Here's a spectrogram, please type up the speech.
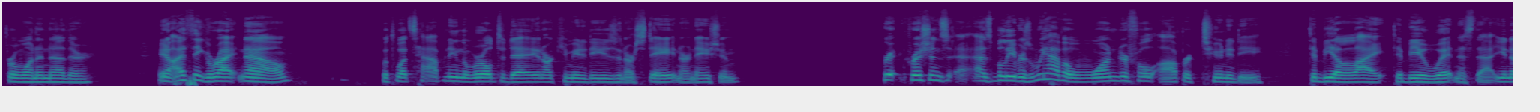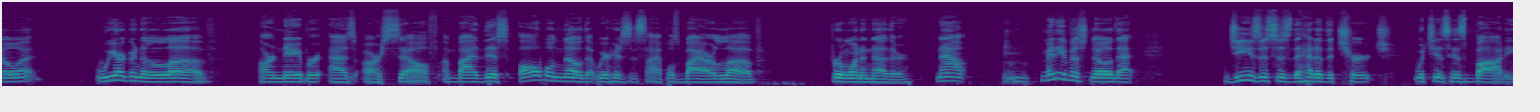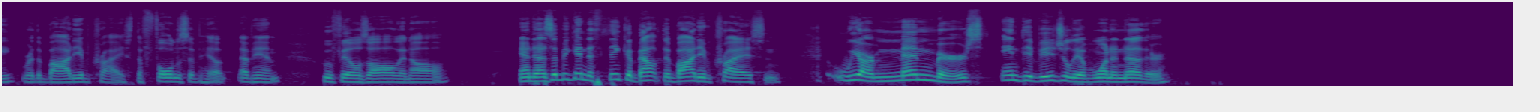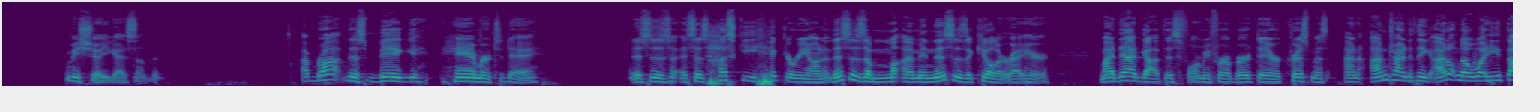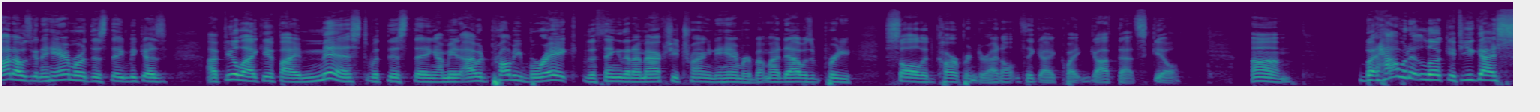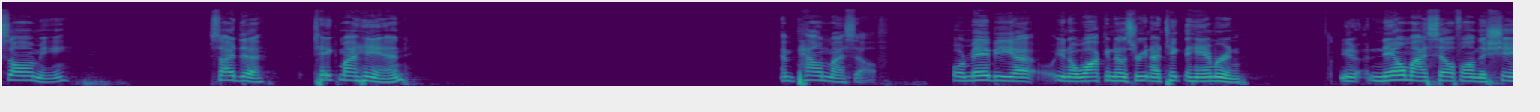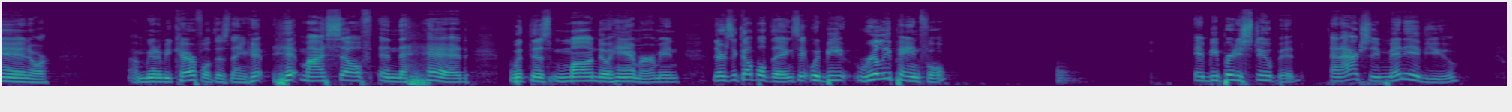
for one another. You know, I think right now, with what's happening in the world today, in our communities, in our state, in our nation, Christians, as believers, we have a wonderful opportunity to be a light, to be a witness that, you know what? We are going to love our neighbor as ourself. And by this, all will know that we're his disciples by our love for one another. Now, many of us know that Jesus is the head of the church, which is his body. We're the body of Christ, the fullness of him, of him who fills all in all. And as I begin to think about the body of Christ, and we are members individually of one another. Let me show you guys something. I brought this big hammer today. This is it says Husky Hickory on it. This is a I mean this is a killer right here. My dad got this for me for a birthday or Christmas and I'm trying to think I don't know what he thought I was going to hammer with this thing because I feel like if I missed with this thing, I mean I would probably break the thing that I'm actually trying to hammer, but my dad was a pretty solid carpenter. I don't think I quite got that skill. Um, but how would it look if you guys saw me decide to take my hand and pound myself. Or maybe, uh, you know, walking down the street and I take the hammer and, you know, nail myself on the shin or I'm going to be careful with this thing, hit, hit myself in the head with this Mondo hammer. I mean, there's a couple things. It would be really painful. It'd be pretty stupid. And actually, many of you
